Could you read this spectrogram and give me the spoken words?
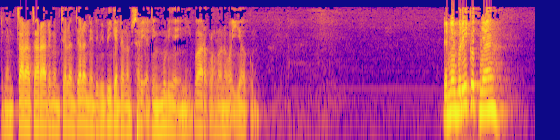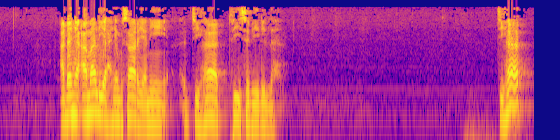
Dengan cara-cara dengan jalan-jalan yang dibimbingkan dalam syariat yang mulia ini. Barakallahu wa iyyakum. Dan yang berikutnya adanya amaliyah yang besar yakni jihad fi sabilillah. Jihad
